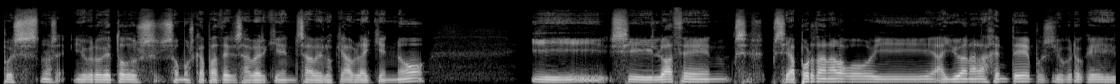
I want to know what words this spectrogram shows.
Pues no sé, yo creo que todos somos capaces de saber quién sabe lo que habla y quién no. Y si lo hacen, si aportan algo y ayudan a la gente, pues yo creo que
